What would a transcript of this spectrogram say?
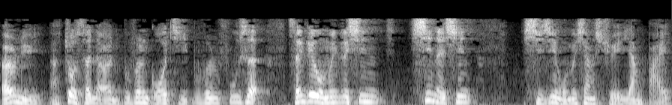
儿女啊，做神的儿女不分国籍，不分肤色，神给我们一个新新的心，洗净我们像雪一样白。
